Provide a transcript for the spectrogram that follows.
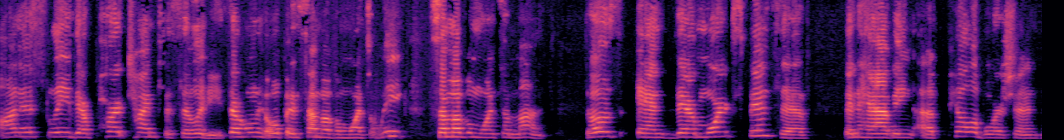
honestly, they're part time facilities. They're only open, some of them once a week, some of them once a month. Those, and they're more expensive than having a pill abortion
